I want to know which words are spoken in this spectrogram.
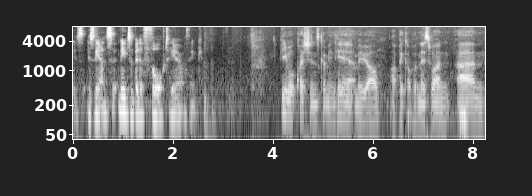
Is, is the answer? It needs a bit of thought here, I think. A few more questions coming in here. Maybe I'll I'll pick up on this one. Um,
